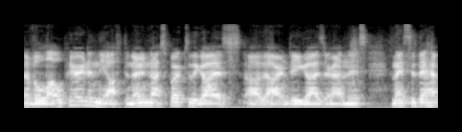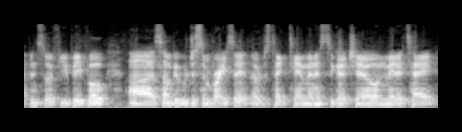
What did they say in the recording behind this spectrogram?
of a lull period in the afternoon. I spoke to the guys, uh, the R&D guys around this, and they said that happens to a few people. Uh, some people just embrace it. They'll just take 10 minutes to go chill and meditate,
